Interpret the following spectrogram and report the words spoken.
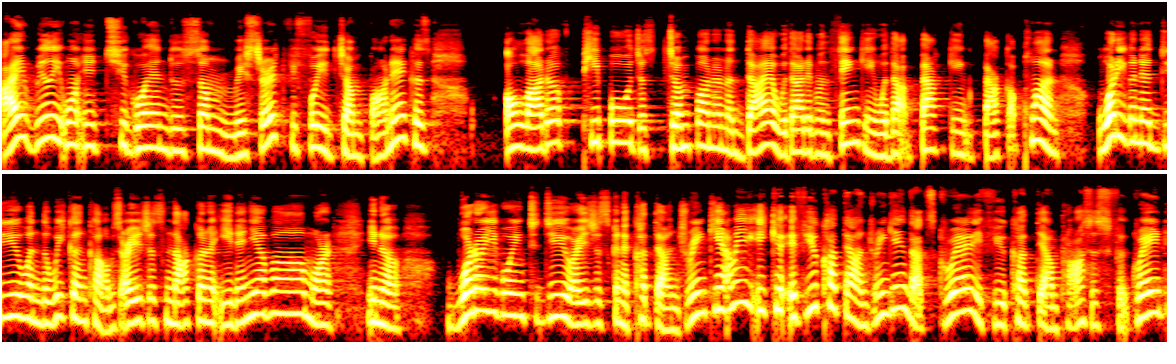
I really want you to go ahead and do some research before you jump on it because a lot of people just jump on a diet without even thinking, without backing backup plan. What are you gonna do when the weekend comes? Are you just not gonna eat any of them, or you know? What are you going to do? Are you just going to cut down drinking? I mean, if you cut down drinking, that's great. If you cut down processed food, great.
